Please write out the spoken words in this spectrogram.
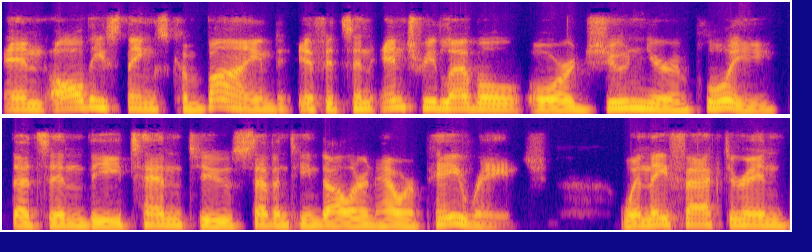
and all these things combined, if it's an entry level or junior employee that's in the 10 to $17 an hour pay range, when they factor in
